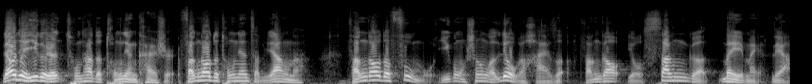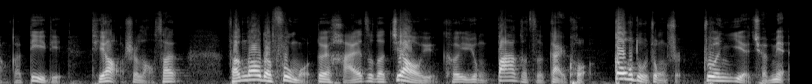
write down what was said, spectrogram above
了解一个人从他的童年开始，梵高的童年怎么样呢？梵高的父母一共生了六个孩子，梵高有三个妹妹，两个弟弟，提奥是老三。梵高的父母对孩子的教育可以用八个字概括：高度重视，专业全面。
